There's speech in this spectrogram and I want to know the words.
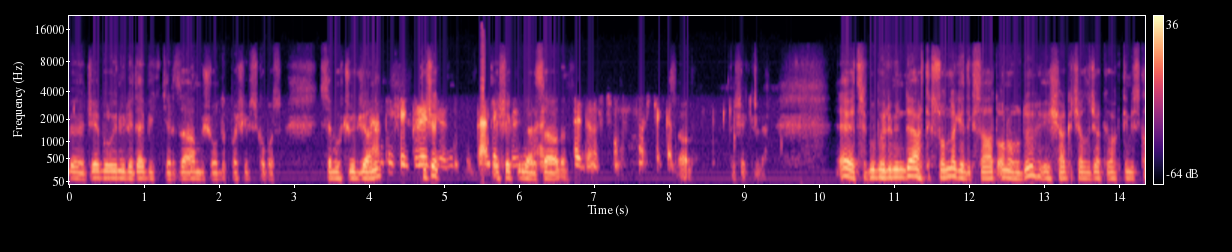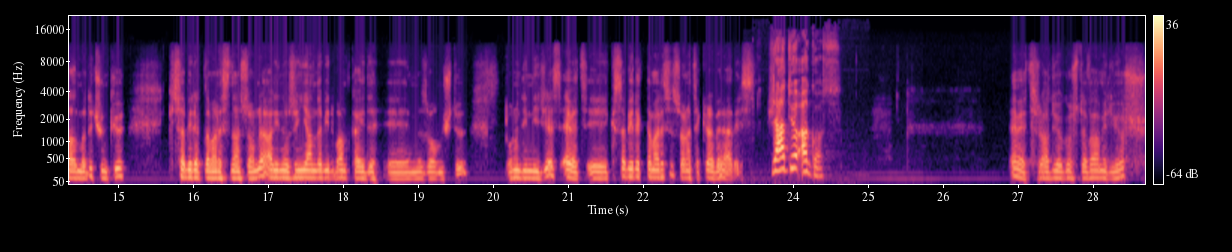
böylece bu oyunuyla da bir kere daha almış olduk Başepiskopos Sebuh Çulcuyan'ı. Ben teşekkür Teşek ediyorum. Ben teşekkür Teşekkürler, sağ olun. Hoşçakalın. Sağ olun. Teşekkürler. Evet, bu bölümünde artık sonuna geldik. Saat 10 oldu. Şarkı çalacak vaktimiz kalmadı çünkü kısa bir reklam arasından sonra Ali Nozunyan'la bir band kaydımız olmuştu. Onu dinleyeceğiz. Evet, e, kısa bir reklam arası sonra tekrar beraberiz. Radyo Agos. Evet, Radyo Agos devam ediyor.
